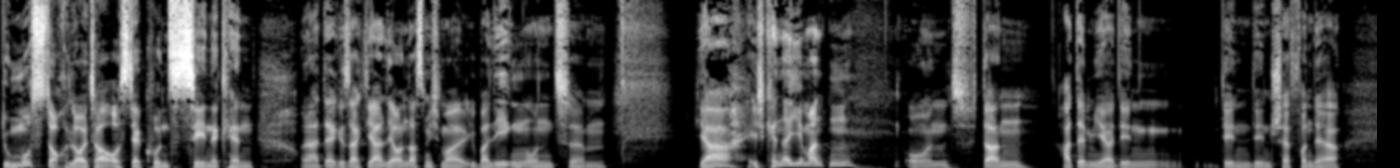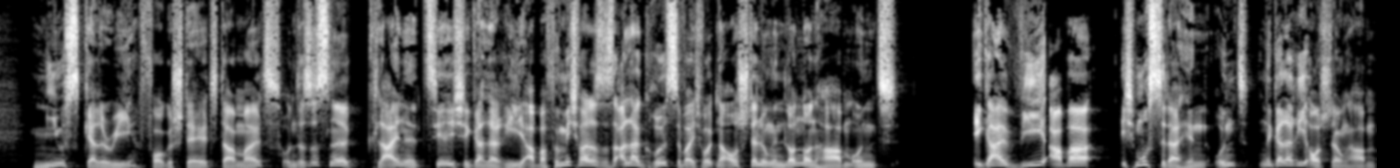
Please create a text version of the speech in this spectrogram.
Du musst doch Leute aus der Kunstszene kennen. Und dann hat er gesagt, ja, Leon, lass mich mal überlegen. Und ähm, ja, ich kenne da jemanden. Und dann hat er mir den, den, den Chef von der Muse Gallery vorgestellt damals. Und das ist eine kleine, zierliche Galerie. Aber für mich war das das Allergrößte, weil ich wollte eine Ausstellung in London haben. Und egal wie, aber ich musste dahin und eine Galerieausstellung haben.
